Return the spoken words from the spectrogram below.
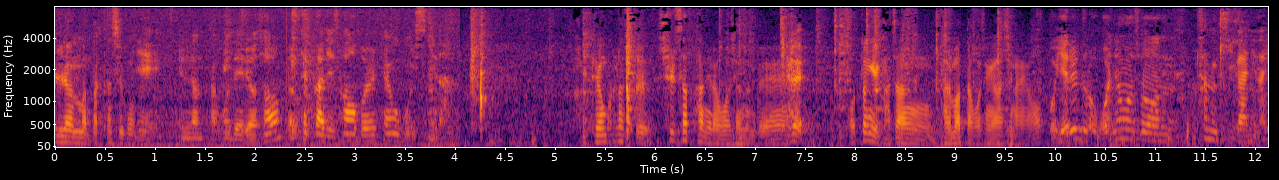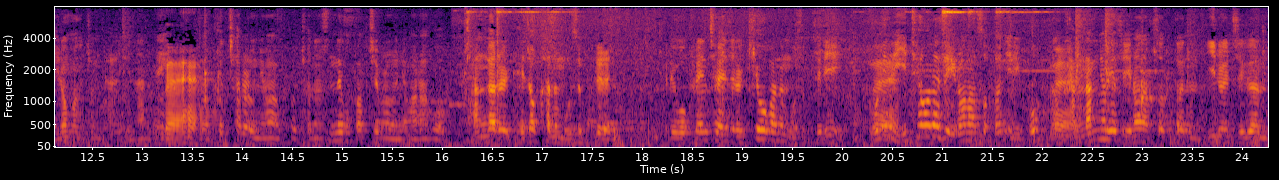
1년만 딱 타시고. 예, 1년 타고 내려서 여태까지 사업을 해오고 있습니다. 대형 클래스 실사판이라고 하셨는데 네. 어떤 게 가장 닮았다고 생각하시나요? 뭐 예를 들어 원형어선 탄 기간이나 이런 거는 좀 다르긴 한데 네. 뭐 포차를 운영하고 저는 순대국밥집을 운영을 하고 장가를 대적하는 모습들 그리고 프랜차이즈를 키워가는 모습들이 본인은 이태원에서 일어났었던 일이고 네. 강남역에서 일어났었던 일을 지금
